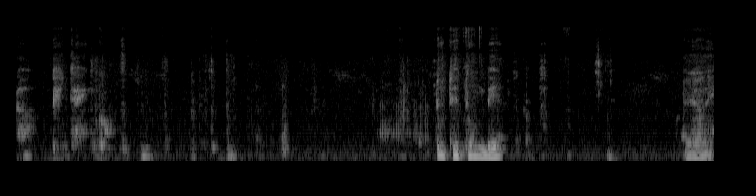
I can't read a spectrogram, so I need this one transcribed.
là. Putain con. Tout est tombé. Regardez.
